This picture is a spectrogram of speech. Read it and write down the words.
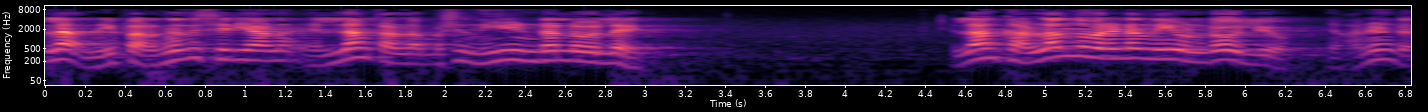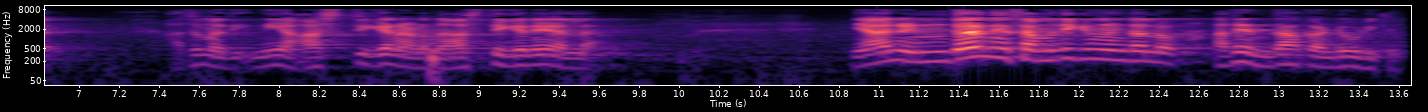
അല്ല നീ പറഞ്ഞത് ശരിയാണ്. എല്ലാം കള്ളം. പക്ഷെ നീ ഉണ്ടല്ലോ അല്ലേ? എല്ലാം കള്ളം എന്ന് പറയണ നീ ഉണ്ടോ ഇല്ലയോ? ഞാനുണ്ട്. അത് മതി. നീ ആസ്തികനാണ്. നാസ്തികനേ അല്ല. ഞാൻ ഉണ്ട് നീ സമ്മതിക്കുന്നുണ്ടല്ലോ. അതെന്താ കണ്ടുപിടിക്കും?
